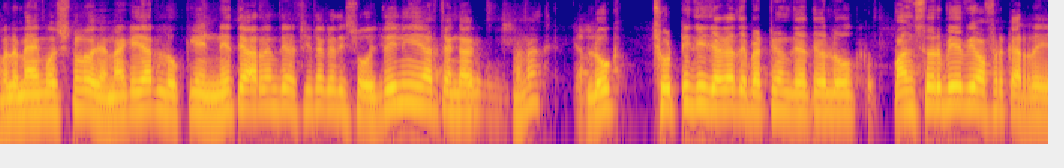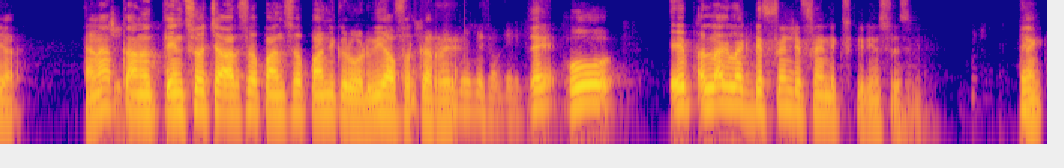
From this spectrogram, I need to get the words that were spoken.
ਮਤਲਬ ਮੈਂ ਇਮੋਸ਼ਨਲ ਹੋ ਜਾਂਦਾ ਕਿ ਯਾਰ ਲੋਕੀ ਇੰਨੇ ਤਿਆਰ ਰਹਿੰਦੇ ਅਸੀਂ ਤਾਂ ਕਦੀ ਸੋਚਦੇ ਹੀ ਨਹੀਂ ਯਾਰ ਚੰਗਾ ਹਨਾ? ਲੋਕ ਛੋਟੀ ਜੀ ਜਗ੍ਹਾ ਤੇ ਬੈਠੇ ਹੁੰਦੇ ਆ ਤੇ ਉਹ ਲੋਕ 500 ਰੁਪਏ ਵੀ ਆਫਰ ਕਰ ਰਹੇ ਆ ਹੈਨਾ? ਤੁਹਾਨੂੰ 300 400 500 5 ਕਰੋੜ ਵੀ ਆਫਰ ਕਰ ਰਹੇ ਤੇ ਉਹ ਇਹ ਅਲੱਗ-ਅਲੱਗ ਡਿਫਰੈਂਟ ਡਿਫਰੈਂਟ ਐਕਸਪੀਰੀਐਂਸਸ ਨੇ। ਥੈਂਕ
